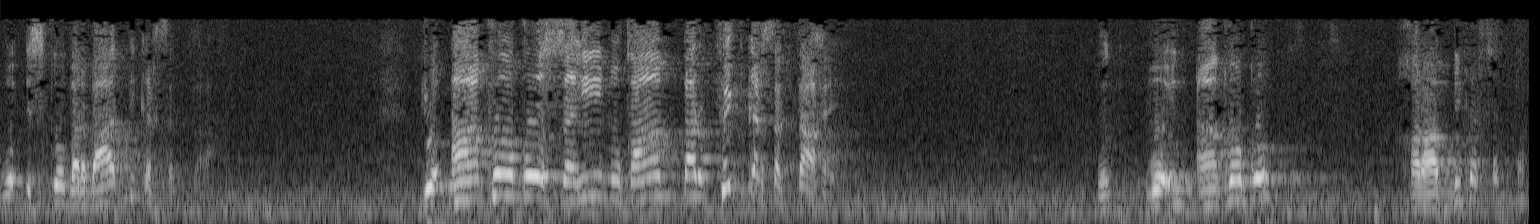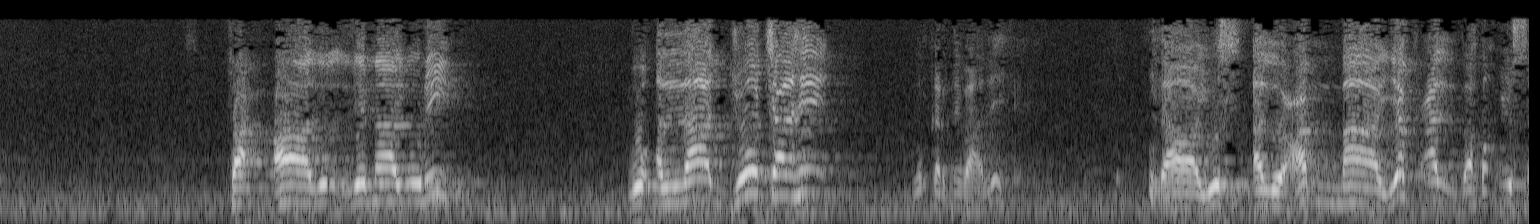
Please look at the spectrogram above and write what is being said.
وہ اس کو برباد بھی کر سکتا ہے۔ جو آنکھوں کو صحیح مقام پر فٹ کر سکتا ہے، وہ ان آنکھوں کو خراب بھی کر سکتا لما یوری وہ اللہ جو چاہیں، وہ کرنے والے ہیں۔ لا یوس الما یف البہ یوس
